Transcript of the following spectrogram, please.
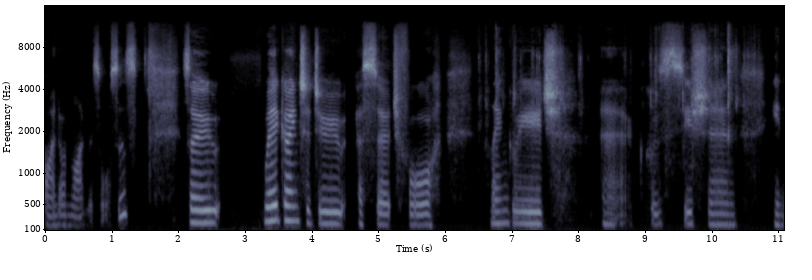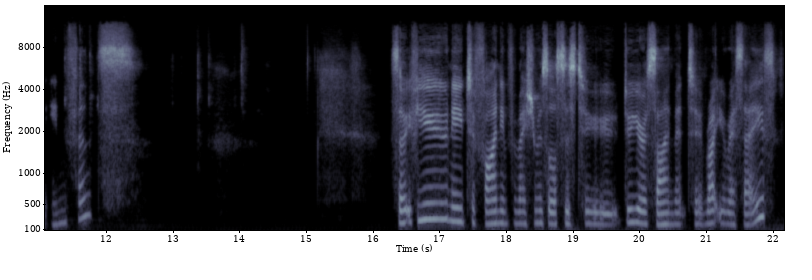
find online resources. So we're going to do a search for language acquisition in infants. So if you need to find information resources to do your assignment, to write your essays,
